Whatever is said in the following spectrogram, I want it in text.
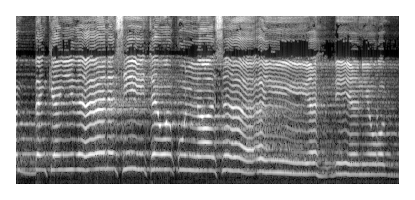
ربك إذا نسيت وقل عسى أن يهديني ربي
